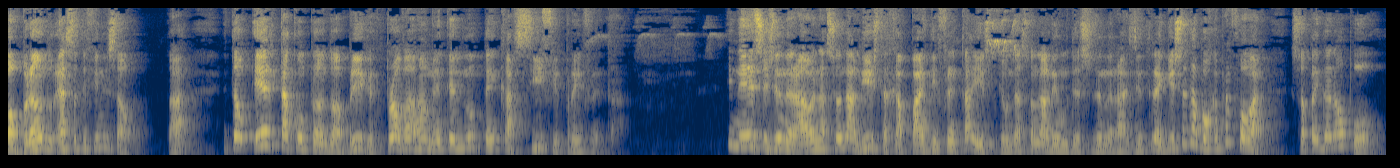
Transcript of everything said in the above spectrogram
cobrando essa definição. Tá? Então, ele está comprando uma briga que provavelmente ele não tem cacife para enfrentar. E nesse general é nacionalista capaz de enfrentar isso, porque o nacionalismo desses generais entreguistas é da boca para fora, só para enganar o povo.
